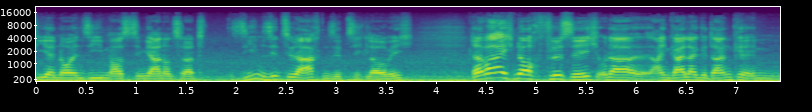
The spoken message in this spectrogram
497 aus dem Jahr 1977 oder 78, glaube ich. Da war ich noch flüssig oder ein geiler Gedanke im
